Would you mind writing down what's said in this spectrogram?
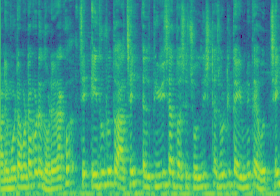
মানে মোটা মোটা করে ধরে রাখো যে এই দুটো তো আছেই, তাহলে তিরিশ আর দশে চল্লিশটা ছুটি তো এমনিতে হচ্ছেই।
